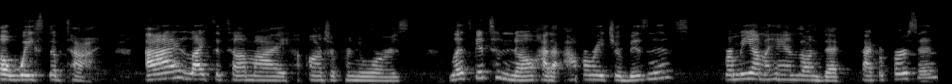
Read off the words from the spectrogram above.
a waste of time. I like to tell my entrepreneurs, let's get to know how to operate your business for me, I'm a hands-on deck type of person.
